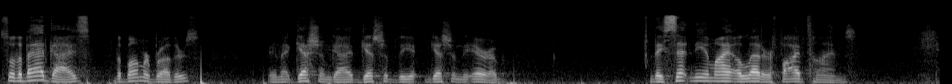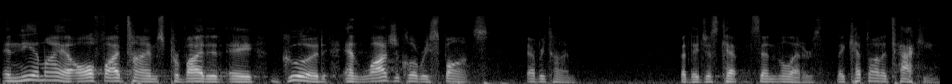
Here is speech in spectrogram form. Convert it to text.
So the bad guys, the Bummer brothers, and that Geshem guy, Geshem the, Geshem the Arab, they sent Nehemiah a letter five times. And Nehemiah, all five times, provided a good and logical response every time. But they just kept sending the letters. They kept on attacking.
